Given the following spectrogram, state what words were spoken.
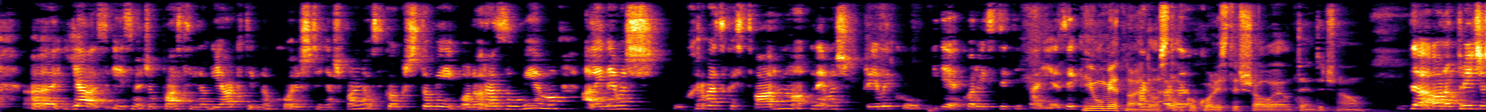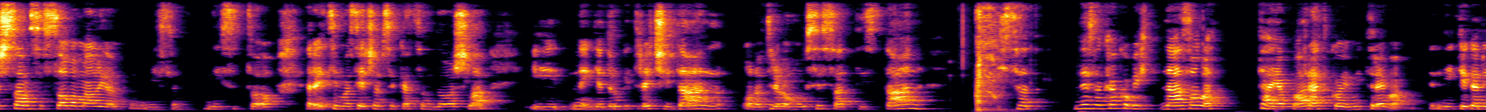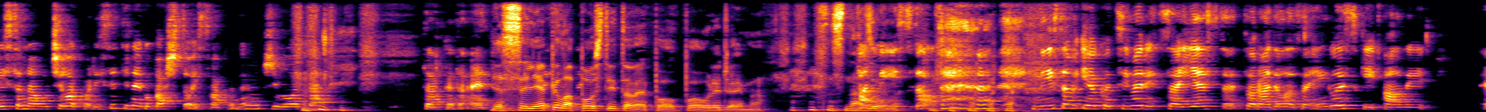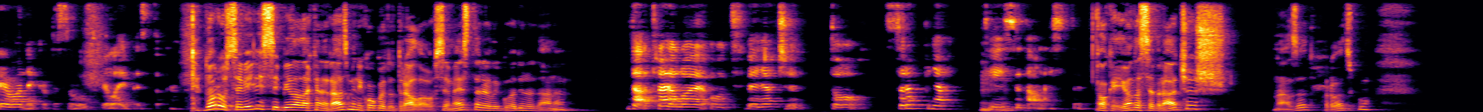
jaz između pasivnog i aktivnog korištenja španjolskog, što mi ono razumijemo, ali nemaš u Hrvatskoj stvarno nemaš priliku gdje koristiti taj jezik. I umjetno je dosta ako koristiš, ovo je autentično. Da, ono, pričaš sam sa sobom, ali mislim, nisi to, recimo, sjećam se kad sam došla i negdje drugi, treći dan, ono, trebam usisati stan i sad, ne znam kako bih nazvala taj aparat koji mi treba, nigdje ga nisam naučila koristiti, nego baš to iz svakodnevnog života. Tako da, eto. Jesi se lijepila post-itove po, po uređajima s Pa nisam. nisam, iako cimerica jeste to radila za engleski, ali evo, nekako sam uspjela i bez toga. Dobro, u Sevilji si bila dakle na razmini, koliko je to trajalo? Semestar ili godinu dana? Da, trajalo je od veljače do srpnja 2017. Mm-hmm. Ok, i onda se vraćaš nazad u Hrvatsku.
